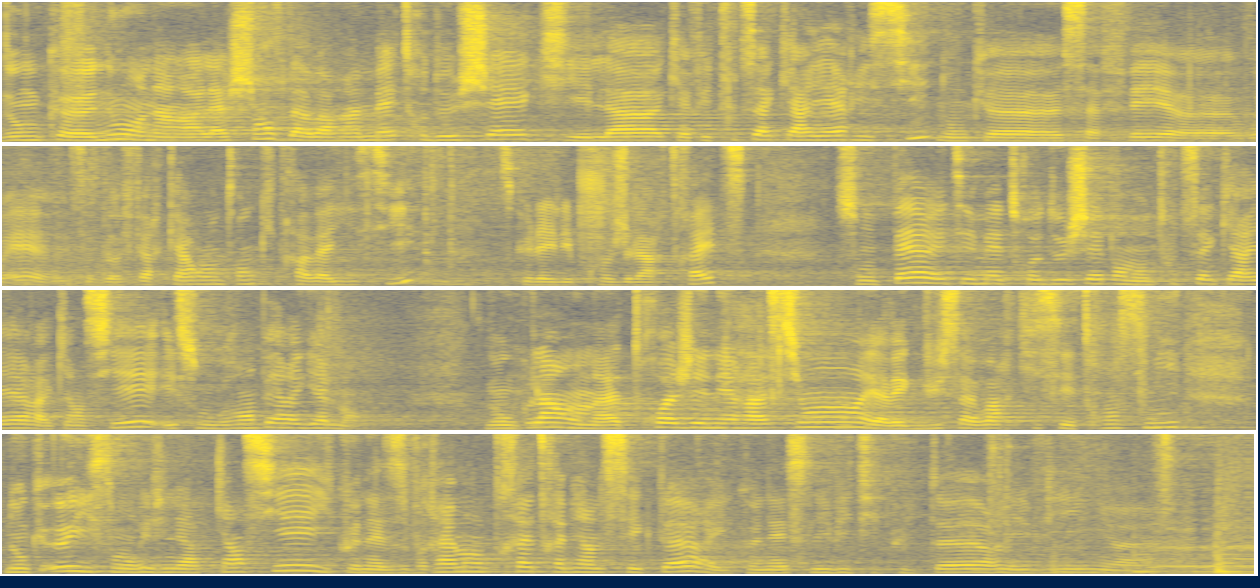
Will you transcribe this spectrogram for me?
Donc euh, nous, on a la chance d'avoir un maître de chai qui est là, qui a fait toute sa carrière ici. Donc euh, ça fait, ouais, ça doit faire 40 ans qu'il travaille ici, parce que là, il est proche de la retraite. Son père était maître de chai pendant toute sa carrière à Quincier et son grand-père également. Donc là, on a trois générations et avec du savoir qui s'est transmis. Donc eux, ils sont originaires de Quincier, ils connaissent vraiment très très bien le secteur et ils connaissent les viticulteurs, les vignes. euh.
